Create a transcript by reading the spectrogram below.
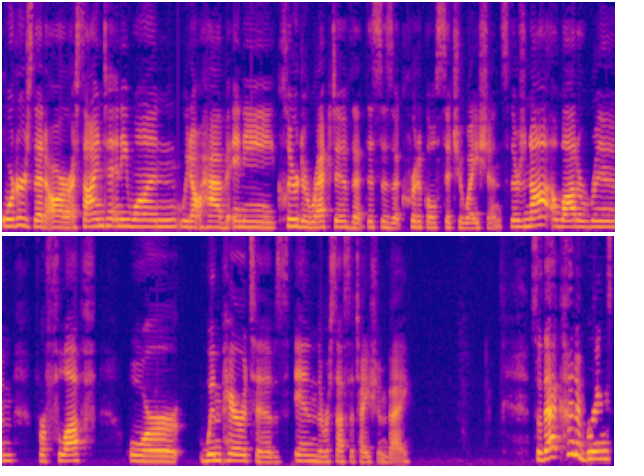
orders that are assigned to anyone. We don't have any clear directive that this is a critical situation. So there's not a lot of room for fluff or imperatives in the resuscitation bay. So that kind of brings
